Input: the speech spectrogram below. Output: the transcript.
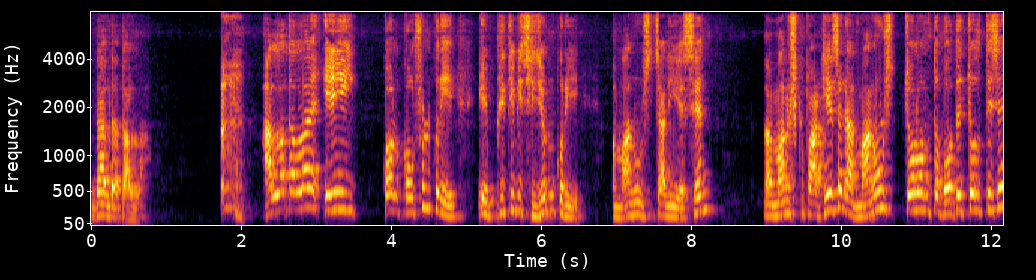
দালদাত আল্লাহ। আল্লাহ তাল্লাহ এই কল কৌশল করে এই পৃথিবী সৃজন করে মানুষ চালিয়েছেন মানুষকে পাঠিয়েছেন আর মানুষ চলন্ত পথে চলতেছে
